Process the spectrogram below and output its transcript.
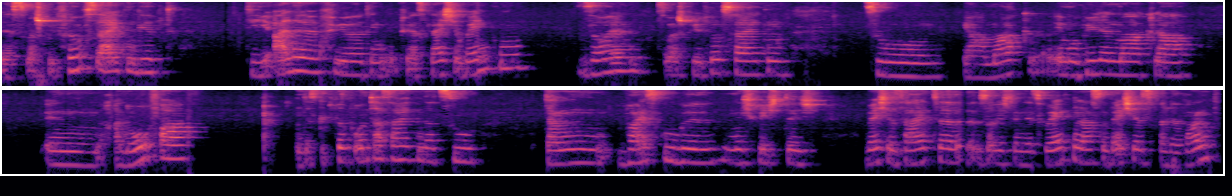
wenn es zum Beispiel fünf Seiten gibt, die alle für, den, für das gleiche ranken sollen, zum Beispiel fünf Seiten zu ja, Mark Immobilienmakler in Hannover und es gibt fünf Unterseiten dazu, dann weiß Google nicht richtig, welche Seite soll ich denn jetzt ranken lassen, welche ist relevant.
